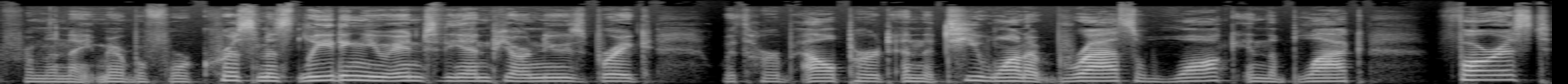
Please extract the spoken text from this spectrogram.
from the Nightmare Before Christmas, leading you into the NPR news break with Herb Alpert and the Tijuana Brass Walk in the Black Forest.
